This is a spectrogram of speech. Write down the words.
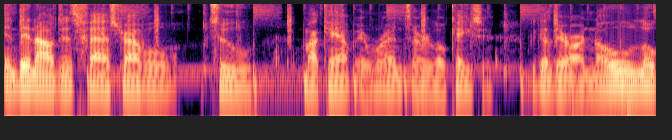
And then I'll just fast travel to my camp and run to her location because there are no lo-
